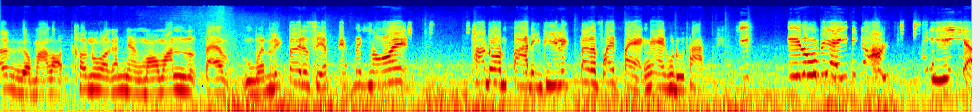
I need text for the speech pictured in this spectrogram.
เออกับมาหลอดเข้านัวกันอย่างเมามัน แต่เหมือนลิกเตอร์จะเสียเปรียบเล็กน้อย ถ้าโดนปาดอีกทีลิกเตอร์ไส้แตกแน่กูดูท่าอีอีรู้เบียอีดอกไอ้เหี้ย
